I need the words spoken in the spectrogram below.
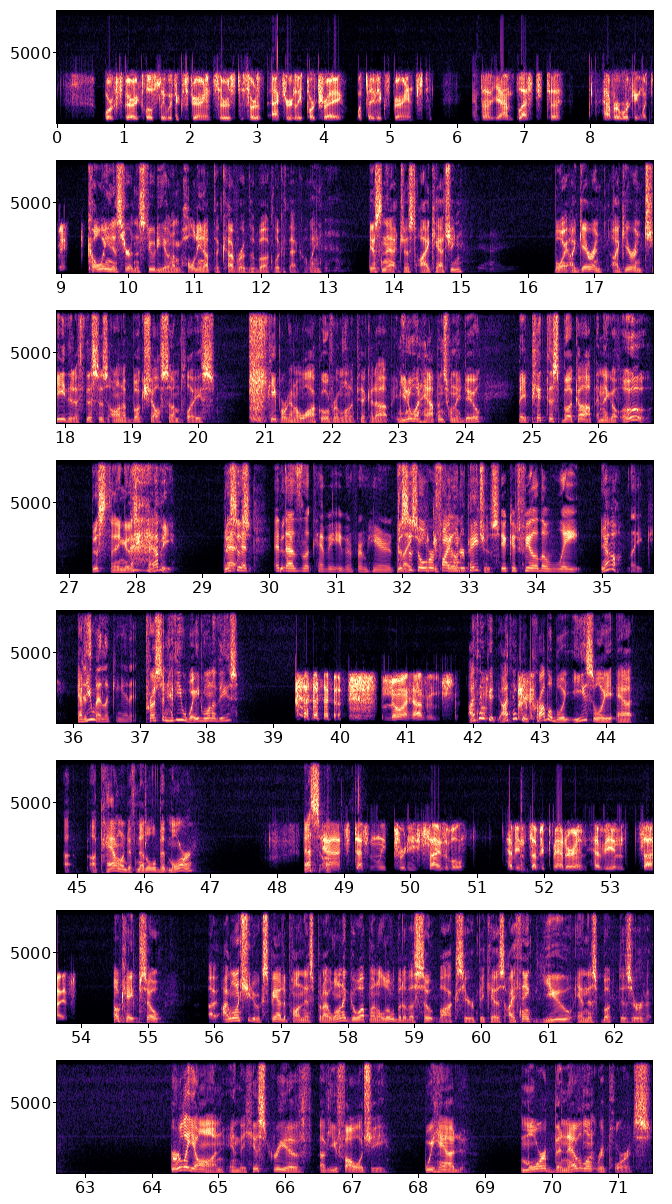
works very closely with experiencers to sort of accurately portray what they've experienced. And uh, yeah, I'm blessed to have her working with me. Colleen is here in the studio, and I'm holding up the cover of the book. Look at that, Colleen. Isn't that just eye catching? Boy, I guarantee, I guarantee that if this is on a bookshelf someplace, people are going to walk over and want to pick it up. And you know what happens when they do? They pick this book up and they go, "Oh, this thing is heavy." This it, is it, it th- does look heavy even from here. It's This like is over could feel- 500 pages. You could feel the weight. Yeah. Like Have just you- by looking at it. Preston, have you weighed one of these? No, I haven't. I think it, I think you're probably easily at a, a pound, if not a little bit more. That's Yeah, it's definitely pretty sizable. Heavy in subject matter and heavy in size. Okay, so uh, I want you to expand upon this, but I want to go up on a little bit of a soapbox here because I think you and this book deserve it. Early on in the history of, of ufology, we had more benevolent reports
